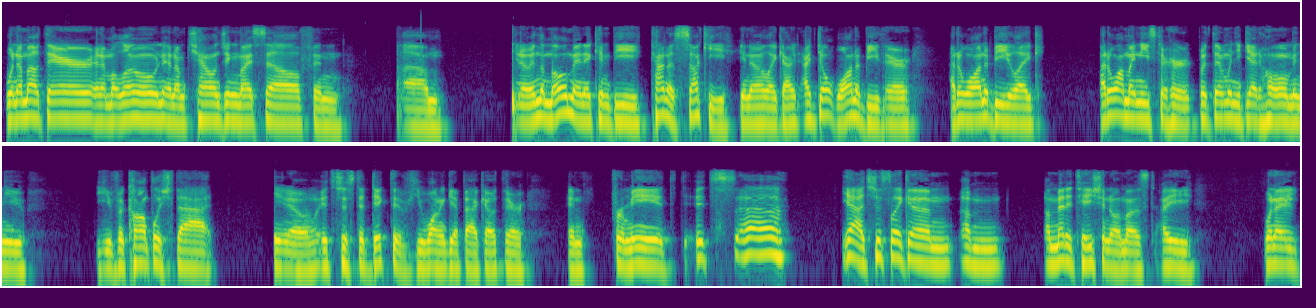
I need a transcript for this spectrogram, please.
when I'm out there and I'm alone and I'm challenging myself and, um, you know, in the moment, it can be kind of sucky, you know, like I, I don't want to be there. I don't want to be like, I don't want my knees to hurt. But then when you get home and you, you've accomplished that, you know, it's just addictive. You want to get back out there. And for me, it's, it's, uh, yeah, it's just like, um, um, a meditation almost. I, when I,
